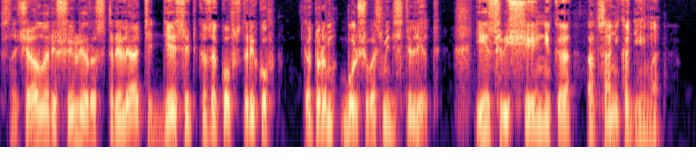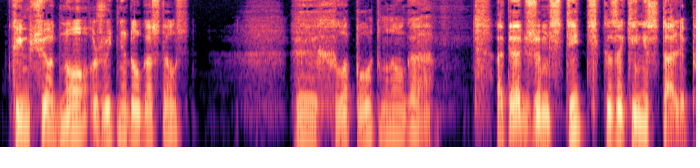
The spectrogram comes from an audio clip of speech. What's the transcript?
Сначала решили расстрелять десять казаков-стариков, которым больше восьмидесяти лет, и священника, отца Никодима. К им все одно жить недолго осталось. Эх, хлопот много. Опять же мстить казаки не стали б.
